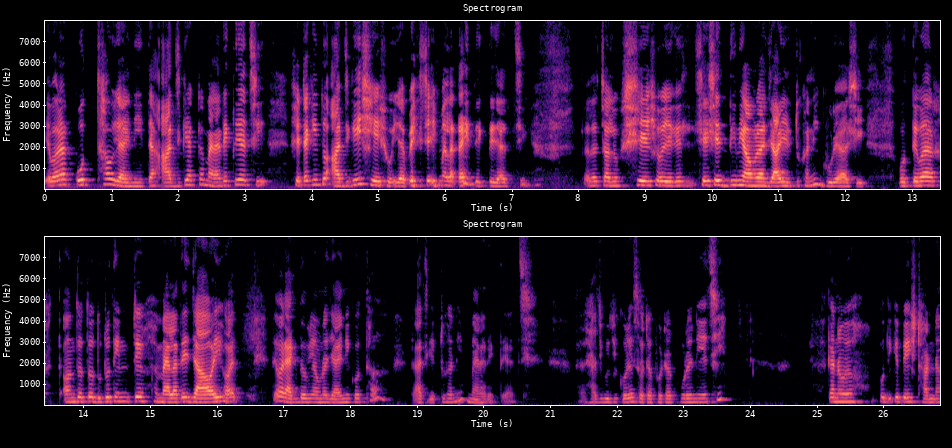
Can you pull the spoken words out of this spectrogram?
এবার আর কোথাও যাইনি। তা আজকে একটা মেলা দেখতে যাচ্ছি, সেটা কিন্তু আজকেই শেষ হয়ে যাবে, সেই মেলাটাই দেখতে যাচ্ছি। তাহলে চলো, শেষ হয়ে গেলে, শেষের দিনে আমরা যাই একটুখানি ঘুরে আসি। প্রত্যেকবার অন্তত দুটো তিনটে মেলাতে যাওয়াই হয়। তো এবার একদমই আমরা যাইনি কোথাও। তো আজকে একটুখানি মেলা দেখতে যাচ্ছি। সাজগুজি করে সোয়েটার ফোটার পরে নিয়েছি। কেন ওদিকে বেশ ঠান্ডা।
